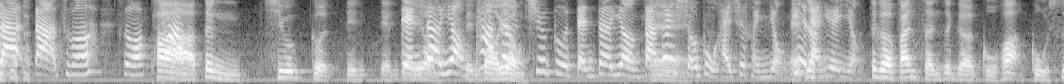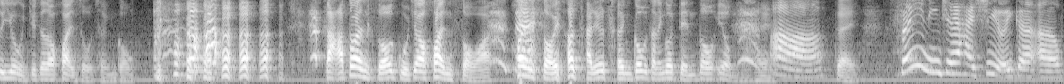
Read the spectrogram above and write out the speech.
打打什么什么？怕断手骨，点点点到用，怕断手骨，点到用，打断手骨还是很勇，越来越勇。这个翻成这个古话古式用语就叫做换手成功。打断手骨叫换手啊，换手要才能成功，才能够点到用啊。对。所以您觉得还是有一个呃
